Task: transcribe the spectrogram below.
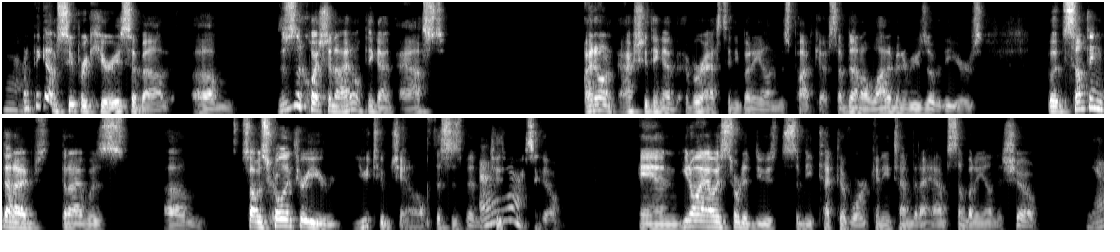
Yeah. I think I'm super curious about. Um, this is a question I don't think I've asked. I don't actually think I've ever asked anybody on this podcast. I've done a lot of interviews over the years, but something that I've that I was um, so I was scrolling through your YouTube channel. This has been Oh, two yeah. weeks ago, and you know I always sort of do some detective work anytime that I have somebody on the show. Yeah.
